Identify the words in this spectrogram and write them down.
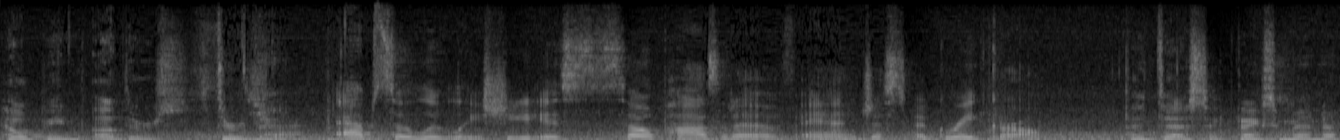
helping others through that. Absolutely. She is so positive and just a great girl. Fantastic. Thanks, Amanda.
